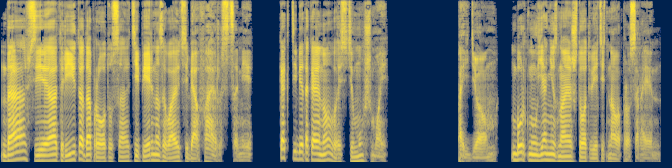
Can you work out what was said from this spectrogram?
Да, все от Рита до Протуса теперь называют себя файрусцами. Как тебе такая новость, муж мой? Пойдем. Буркнул я, не зная, что ответить на вопрос Рейн.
